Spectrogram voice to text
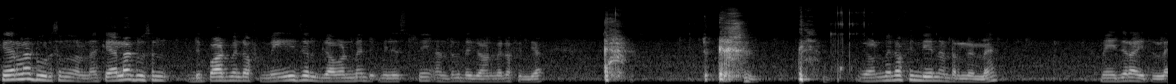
കേരള ടൂറിസം എന്ന് പറഞ്ഞാൽ Kerala tourism department of major government ministry under the government of India government of ഇന്ത്യന്റെ അണ്ടറിലുള്ള മേജർ ആയിട്ടുള്ള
